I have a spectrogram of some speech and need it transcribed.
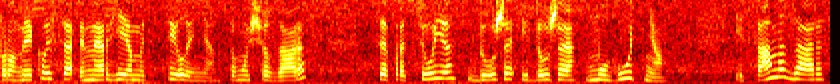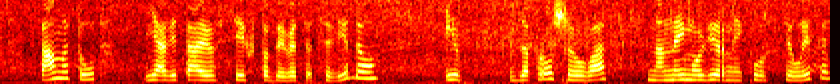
прониклися енергіями зцілення, тому що зараз це працює дуже і дуже могутньо. І саме зараз, саме тут, я вітаю всіх, хто дивиться це відео, і запрошую вас на неймовірний курс цілитель,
